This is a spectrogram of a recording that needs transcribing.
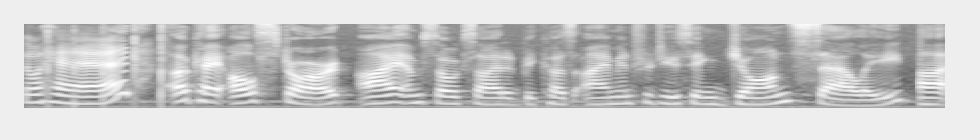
Go ahead. Okay, I'll start. I am so excited because I'm introducing John Salley, uh,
